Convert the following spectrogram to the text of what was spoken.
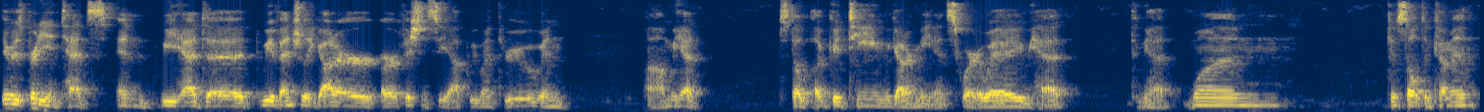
it was pretty intense. And we had to, we eventually got our, our efficiency up. We went through and um, we had still a good team. We got our maintenance squared away. We had, I think we had one consultant come in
